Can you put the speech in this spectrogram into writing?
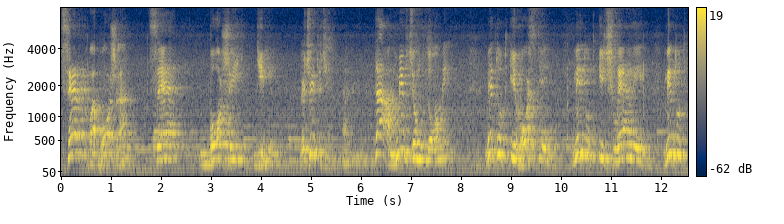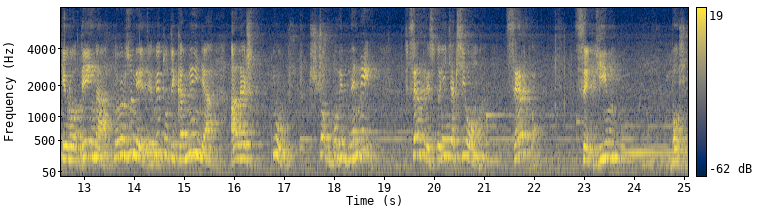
Церква Божа це Божий дім. Ви чуєте чи? Так. Так, ми в цьому домі, ми тут і гості, ми тут і члени, ми тут і родина. Ну ви розумієте, ми тут і каміння, але ж, ну, щоб були б не ми, в центрі стоїть аксіома. Церква це дім Божий.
